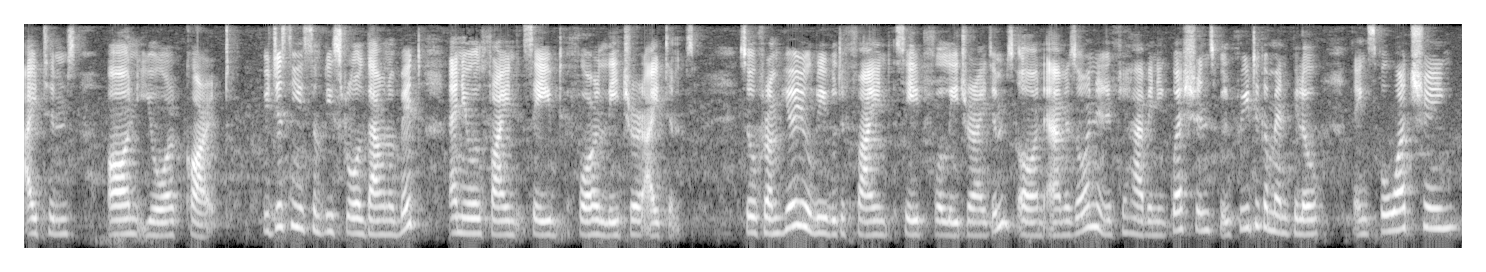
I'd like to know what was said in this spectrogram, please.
items on your cart. You just need to simply scroll down a bit and you will find saved for later items. So from here you'll be able to find saved for later items on Amazon and if you have any questions feel free to comment below. Thanks for watching.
